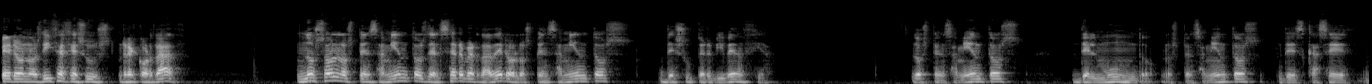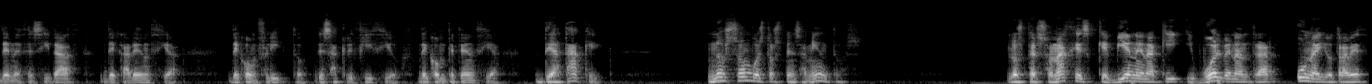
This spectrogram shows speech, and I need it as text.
Pero nos dice Jesús, recordad, no son los pensamientos del ser verdadero, los pensamientos de supervivencia, los pensamientos del mundo, los pensamientos de escasez, de necesidad, de carencia, de conflicto, de sacrificio, de competencia, de ataque. No son vuestros pensamientos. Los personajes que vienen aquí y vuelven a entrar una y otra vez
